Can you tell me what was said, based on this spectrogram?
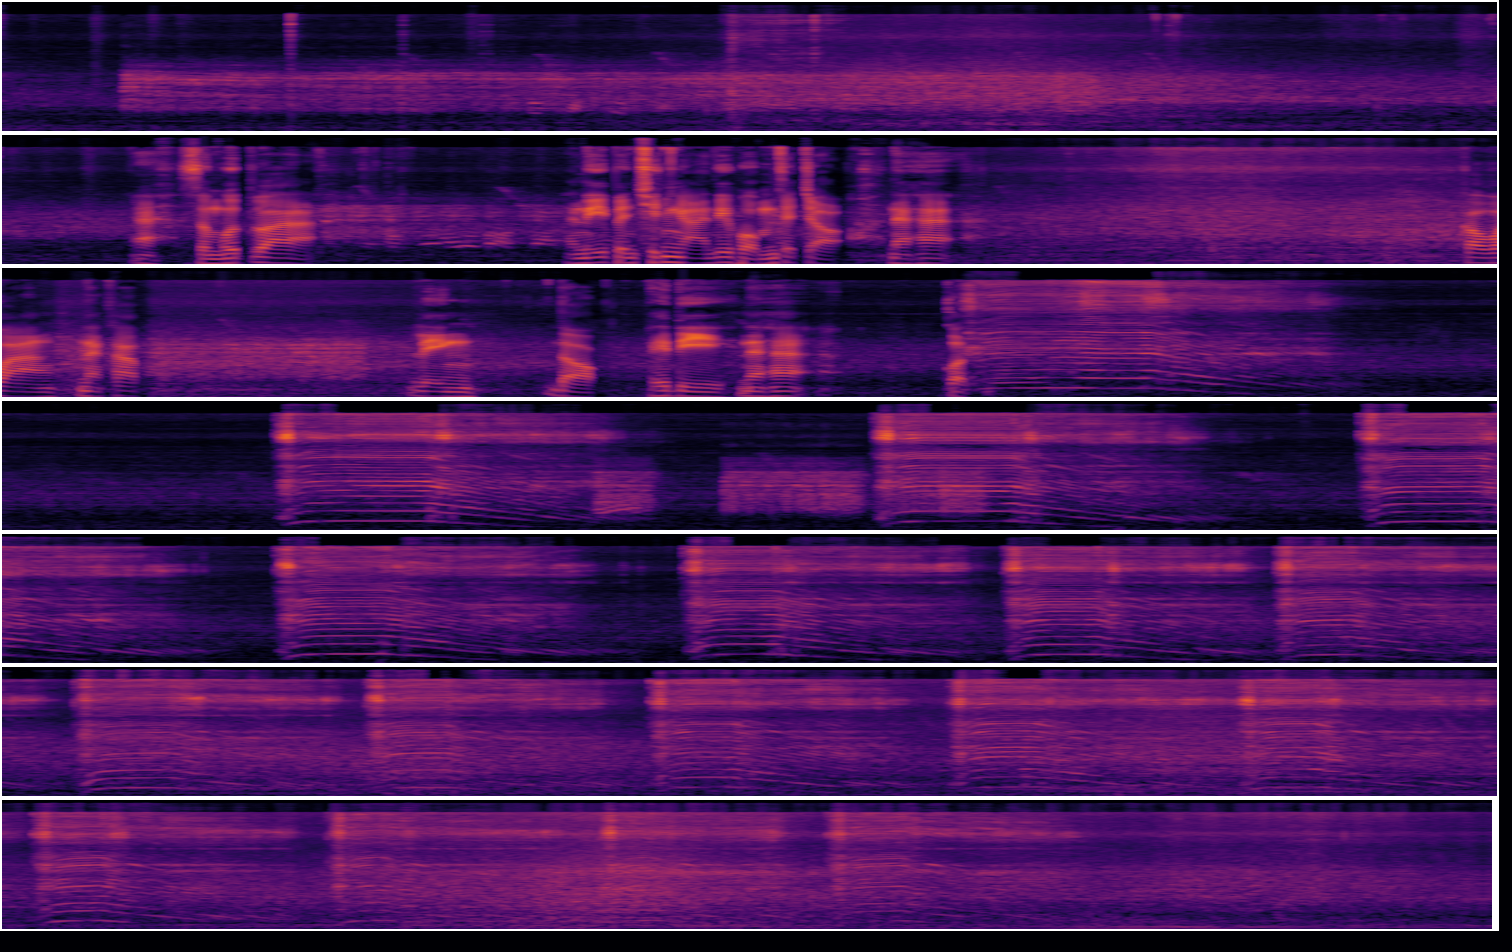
อะสมมุติว่าอันนี้เป็นชิ้นงานที่ผมจะเจาะนะฮะ ก็วางนะครับ เล็งดอกให้ดีนะฮะ กด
